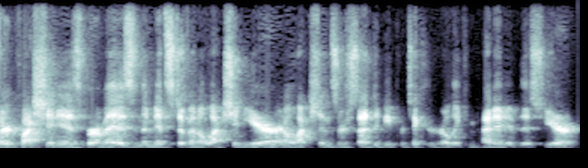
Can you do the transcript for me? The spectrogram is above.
Third question is, Burma is in the midst of an election year and elections are said to be particularly competitive this year.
